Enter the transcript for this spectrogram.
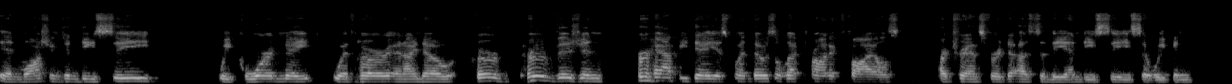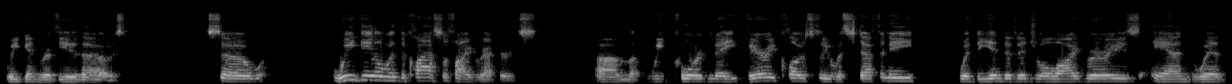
in Washington, D.C. We coordinate with her, and I know her her vision, her happy day is when those electronic files are transferred to us in the NDC, so we can we can review those. So we deal with the classified records. Um, we coordinate very closely with Stephanie, with the individual libraries, and with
